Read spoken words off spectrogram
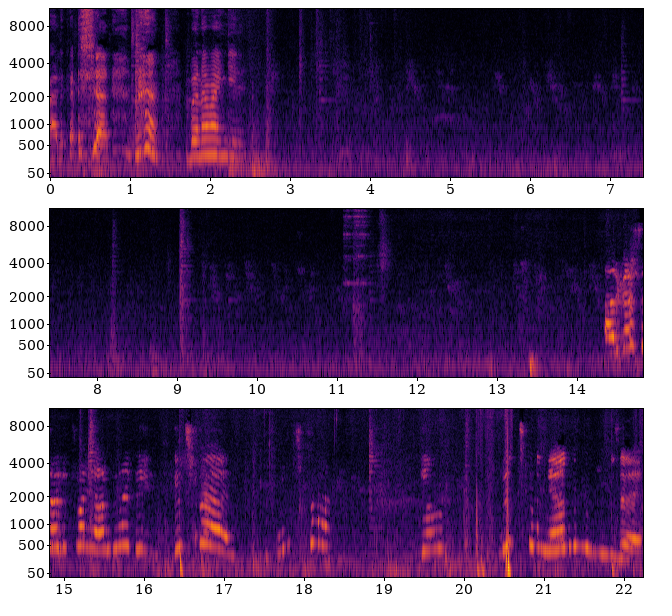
Arkadaşlar ben, ben hemen gelin. Arkadaşlar lütfen yardım edin. Lütfen. Lütfen. Ya, lütfen yardım edin bize.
